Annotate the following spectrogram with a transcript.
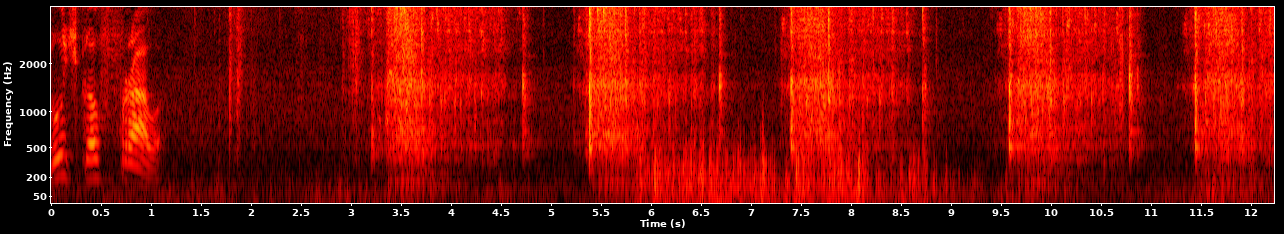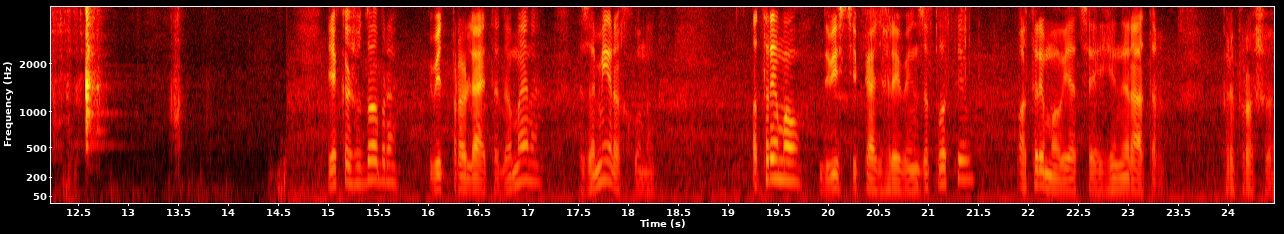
Ручка вправо. Я кажу, добре, відправляйте до мене за мій рахунок. Отримав 205 гривень заплатив. Отримав я цей генератор. Перепрошую.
